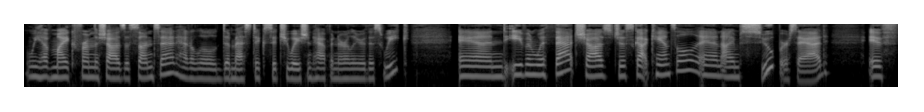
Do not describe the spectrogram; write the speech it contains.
we have Mike from the Shahs of Sunset had a little domestic situation happen earlier this week, and even with that, Shahs just got canceled, and I'm super sad. If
